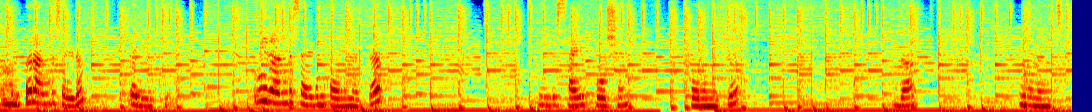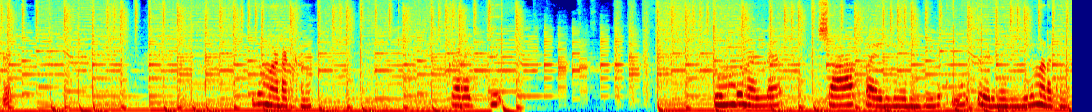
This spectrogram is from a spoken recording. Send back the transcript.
നമ്മളിപ്പോ രണ്ട് സൈഡും റെഡിയാക്കി ഇനി രണ്ട് സൈഡും തുറന്നിട്ട് ഇതിന്റെ സൈഡ് പോർഷൻ തുറന്നിട്ട് ഇതാ ഇങ്ങനെ വെച്ചിട്ട് ഇത് മടക്കണം. കറക്റ്റ് തുമ്പ് നല്ല ഷാർപ്പായിരിക്കുന്ന രീതിയിൽ കൂർത്ത് വരുന്ന രീതിയിൽ മടക്കണം.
